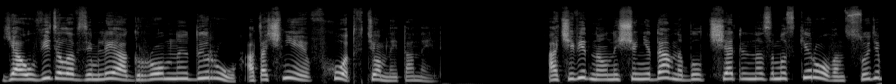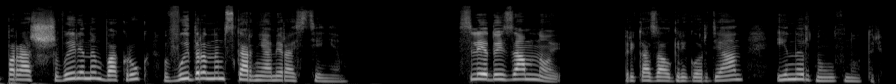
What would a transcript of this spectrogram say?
я увидела в земле огромную дыру, а точнее вход в темный тоннель. Очевидно, он еще недавно был тщательно замаскирован, судя по расшвыренным вокруг выдранным с корнями растениям. «Следуй за мной», — приказал Григордиан и нырнул внутрь.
